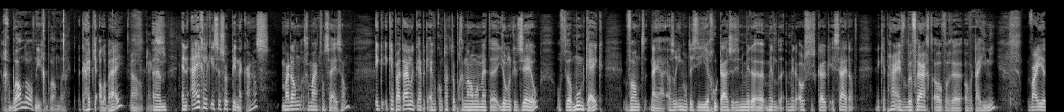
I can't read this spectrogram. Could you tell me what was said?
gebrande of niet gebrande? Heb je allebei. Oh. Ehm, en eigenlijk is het een soort pindakaas, maar dan gemaakt van sesam. Ik, ik heb uiteindelijk heb ik even contact opgenomen met eh Jonneke Zeeuw, oftewel Mooncake. Want nou ja, als er iemand is die eh, goed thuis is in de Midden- eh, Midden-Oosterse keuken, is zij dat. En ik heb haar even bevraagd over, eh, over tahini. Waar je,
